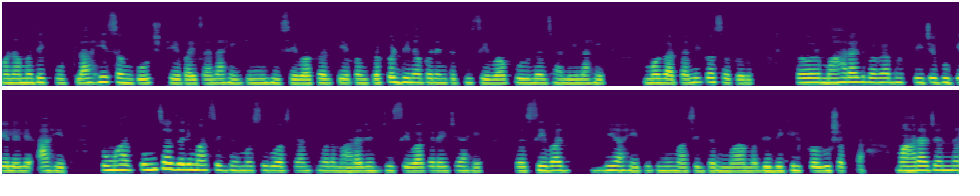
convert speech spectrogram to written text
मनामध्ये कुठलाही संकोच ठेवायचा नाही की मी ही सेवा करते पण प्रकट दिनापर्यंत ती सेवा पूर्ण झाली नाही. मग आता मी कसं करू? तर महाराज बघा भक्तीचे भुकेलेले आहेत. तुम्हा तुमचा जरी मासिक धर्म सुरू असला आणि तुम्हाला महाराजांची सेवा करायची आहे तर सेवा जी आहे ती तुम्ही मासिक धर्मामध्ये देखील करू शकता. महाराजांना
